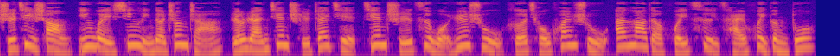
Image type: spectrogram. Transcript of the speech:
实际上，因为心灵的挣扎，仍然坚持斋戒，坚持自我约束和求宽恕，安拉的回赐才会更多。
